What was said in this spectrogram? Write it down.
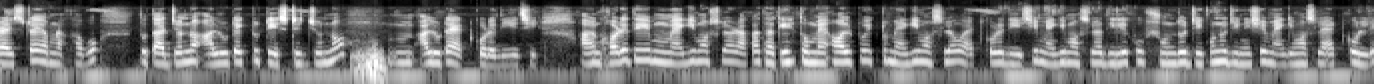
রাইসটাই আমরা খাব। তো তার জন্য আলুটা একটু টেস্টের জন্য আলুটা অ্যাড করে দিয়েছি। আর ঘরেতে ম্যাগি মশলা রাখা থাকে, তো অল্প একটু ম্যাগি মশলাও অ্যাড করে দিয়েছি। ম্যাগি মশলা দিলে খুব সুন্দর যে কোনো জিনিসে ম্যাগি মশলা অ্যাড করলে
